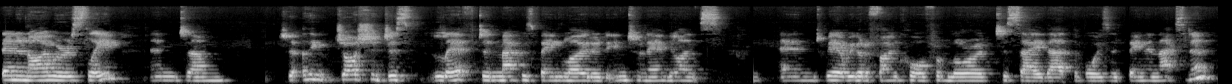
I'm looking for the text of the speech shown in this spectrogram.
ben and I were asleep, and um, Jo- I think Josh had just left, and Mack was being loaded into an ambulance. And yeah, we got a phone call from Laura to say that the boys had been in an accident.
